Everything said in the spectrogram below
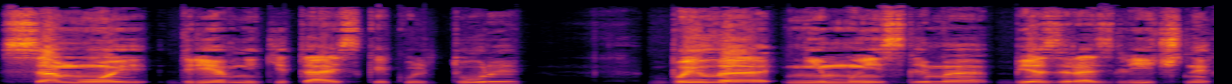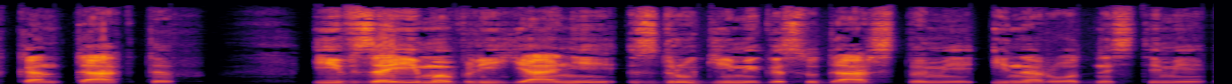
самой древнекитайской культуры было немыслимо без различных контактов и взаимовлияний с другими государствами и народностями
